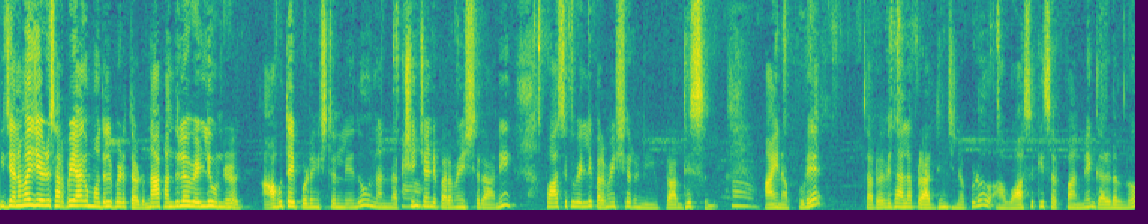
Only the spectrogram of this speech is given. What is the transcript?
ఈ జనమజయుడు సర్పయాగం మొదలు పెడతాడు. నాకు అందులో వెళ్ళి ఉండ ఆహుతైపోవడం ఇష్టం లేదు. నన్ను రక్షించండి పరమేశ్వర అని వాసుకు వెళ్ళి పరమేశ్వరుని ప్రార్థిస్తుంది. ఆయన అప్పుడే సర్వ విధాలా ప్రార్థించినప్పుడు ఆ వాసుకి సర్పాన్ని గరడంలో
